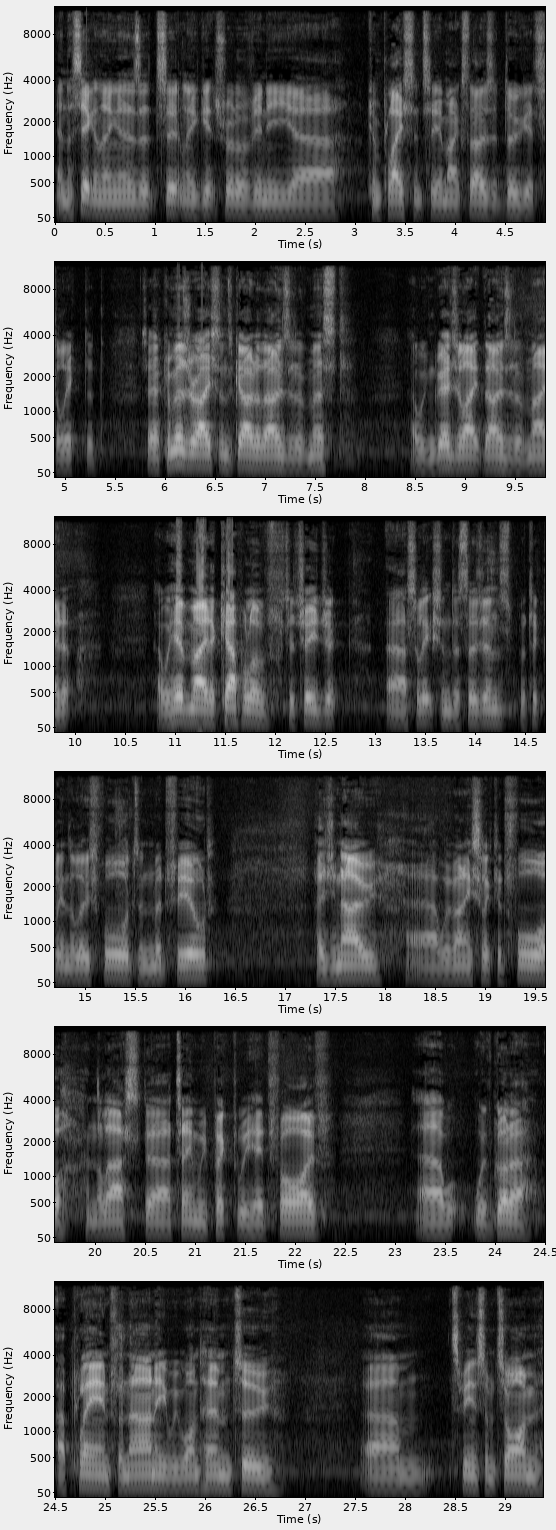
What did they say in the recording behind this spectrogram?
and the second thing is it certainly gets rid of any uh, complacency amongst those that do get selected. So our commiserations go to those that have missed. Uh, we congratulate those that have made it. Uh, we have made a couple of strategic uh, selection decisions, particularly in the loose forwards and midfield. As you know, uh, we've only selected four. In the last uh, team we picked, we had five. we've got a, a, plan for Nani. We want him to um, spend some time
